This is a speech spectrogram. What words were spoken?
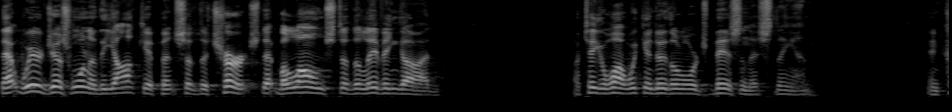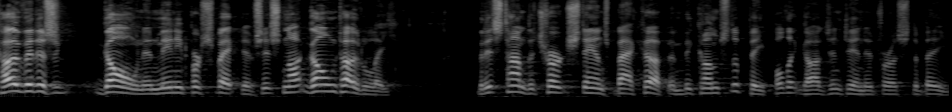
that we're just one of the occupants of the church that belongs to the living God, I'll tell you what, we can do the Lord's business then. And COVID is gone in many perspectives. It's not gone totally. But it's time the church stands back up and becomes the people that God's intended for us to be.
